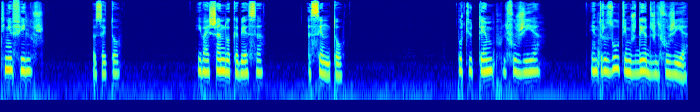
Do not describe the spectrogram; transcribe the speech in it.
Tinha filhos. Aceitou. E baixando a cabeça, assentou porque o tempo lhe fugia, entre os últimos dedos lhe fugia.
